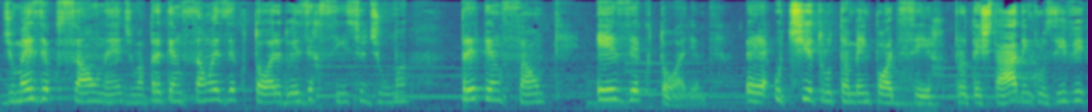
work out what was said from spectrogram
de uma execução, né, de uma pretensão executória, do exercício de uma pretensão executória. É, o título também pode ser protestado, inclusive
